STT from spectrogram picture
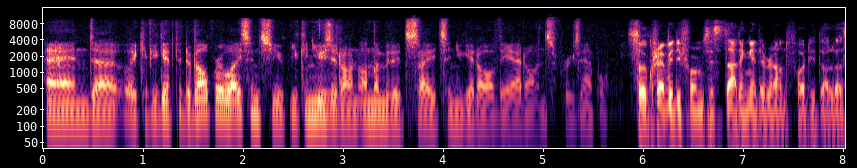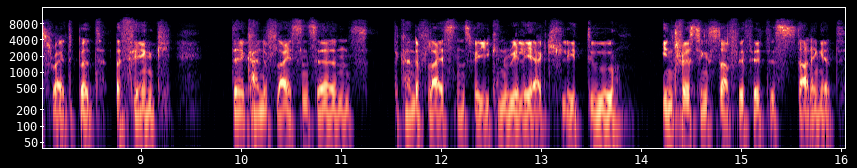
And uh, like if you get the developer license, you, you can use it on unlimited sites and you get all the add-ons, for example. So Gravity Forms is starting at around forty dollars, right? But I think the kind of license and the kind of license where you can really actually do interesting stuff with it is starting at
